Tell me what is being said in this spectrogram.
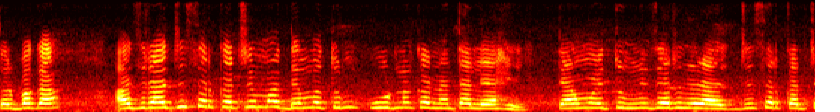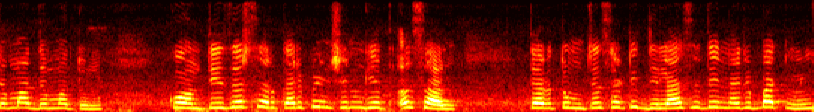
तर बघा आज राज्य सरकारच्या माध्यमातून पूर्ण करण्यात आले आहे. त्यामुळे तुम्ही जर राज्य सरकारच्या माध्यमातून कोणती जर सरकारी पेन्शन घेत असाल तर तुमच्यासाठी दिलासा देणारी बातमी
